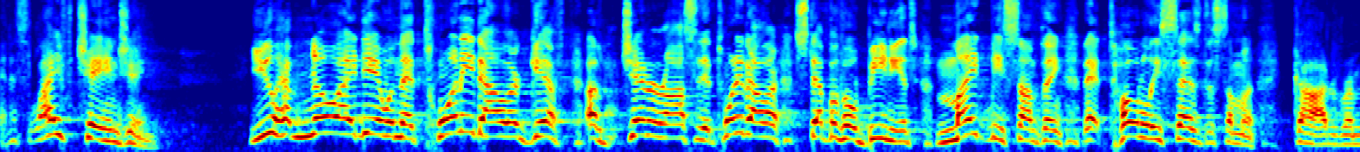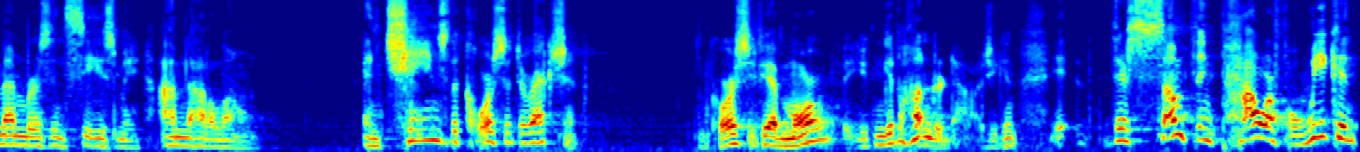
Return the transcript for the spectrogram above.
And it's life changing. You have no idea when that $20 gift of generosity, that $20 step of obedience might be something that totally says to someone, God remembers and sees me. I'm not alone. And change the course of direction. Of course, if you have more, you can give $100. You can, it, there's something powerful. We can,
